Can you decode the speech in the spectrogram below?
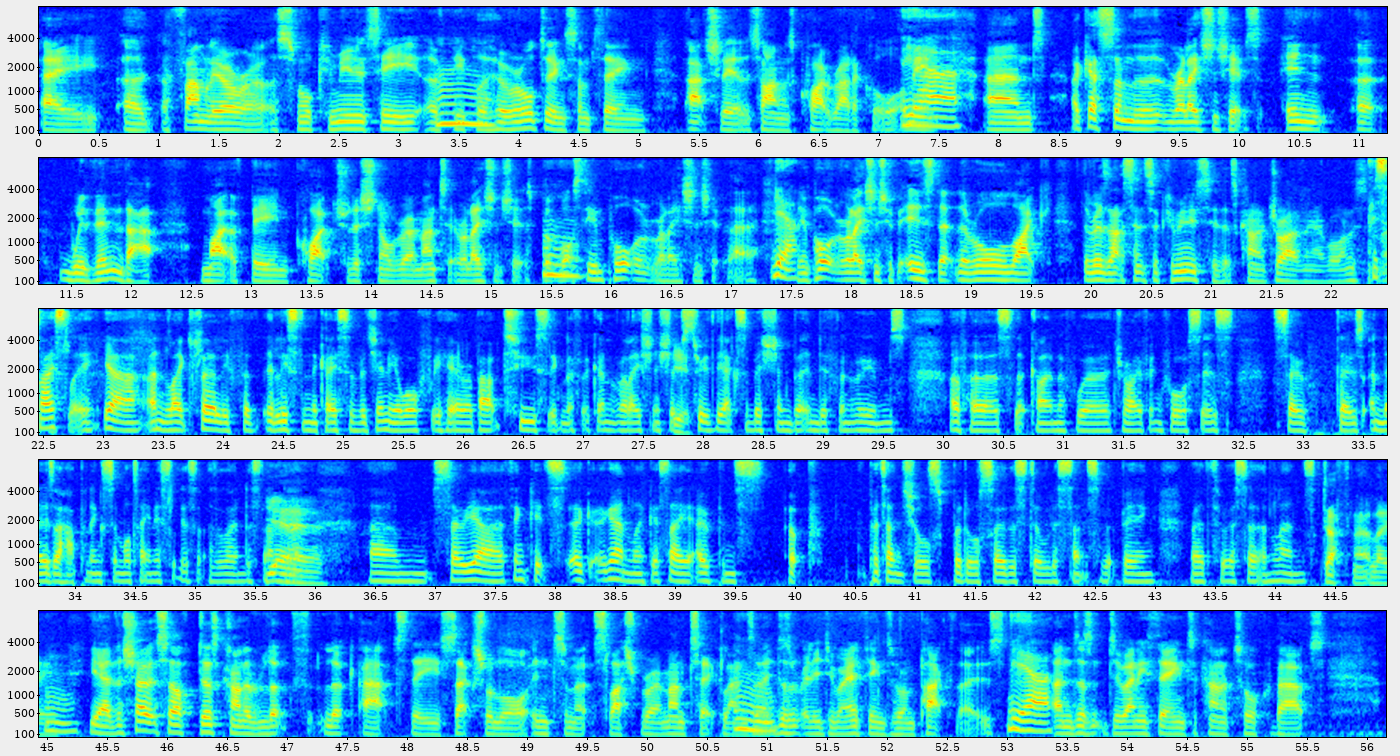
a, a, a family or a, a small community of Mm. people who are all doing something actually at the time was quite radical. I mean, yeah, and I guess some of the relationships in uh, within that might have been quite traditional romantic relationships. But Mm. what's the important relationship there? yeah, The important relationship is that they're all like there is that sense of community that's kind of driving everyone, isn't precisely, yeah, and like clearly, for at least in the case of Virginia Woolf, we hear about two significant relationships Yeah. through the exhibition, but in different rooms of hers that kind of were driving forces. So those and those are happening simultaneously, as, as I understand it. Yeah. Um, so yeah, I think it's again, like I say, it opens up potentials, but also there's still this sense of it being read through a certain lens. Definitely. Mm. Yeah, the show itself does kind of look look at the sexual or intimate slash romantic lens, and Mm. it doesn't really do anything to unpack those, Yeah, and doesn't do anything to kind of talk about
